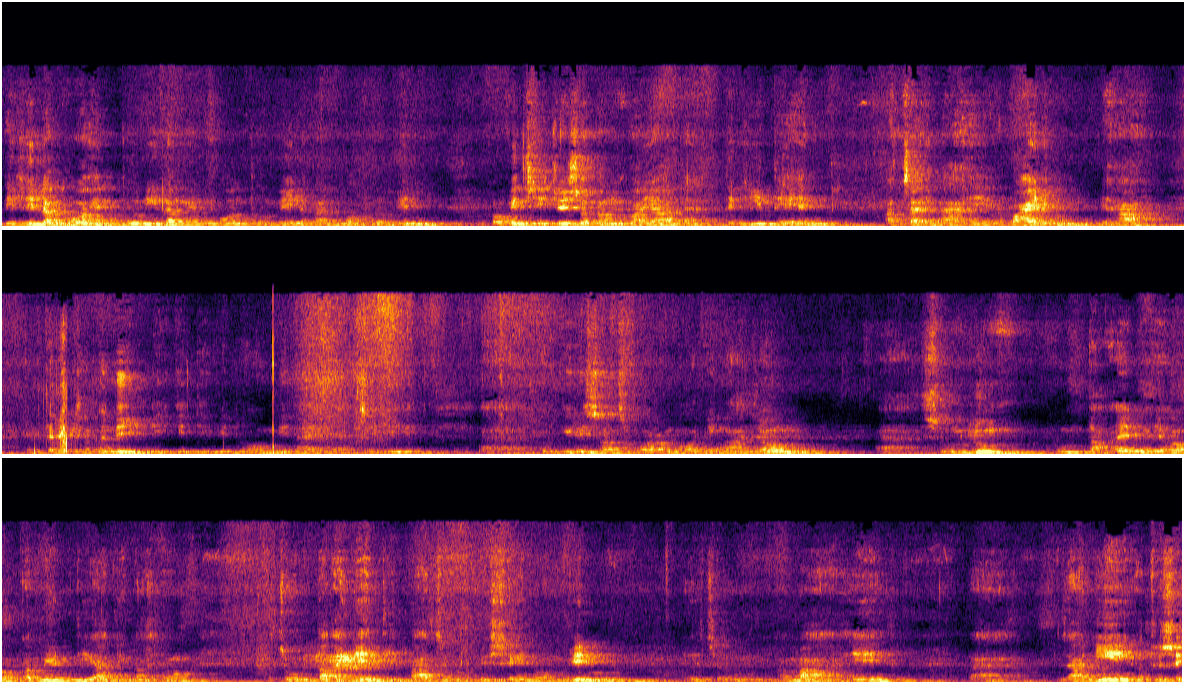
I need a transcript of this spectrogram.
đi khi làm hoa hin tu ni làm hin phone thùng bay làm ăn bỏ rồi hin có biết chỉ chơi sắm nắng hoa ya là đi khi tê hin à chạy là hệ vài thùng cái ha cái đấy cho nó đi đi cái đi bên ông bên này là chỉ à, cũng cái research forum à, họ đi ngà giống sung lum um ta ai lo yo community a ding a giống chúng ta ai thì pa chúng pi se no win để chúng mà hi zani athu se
